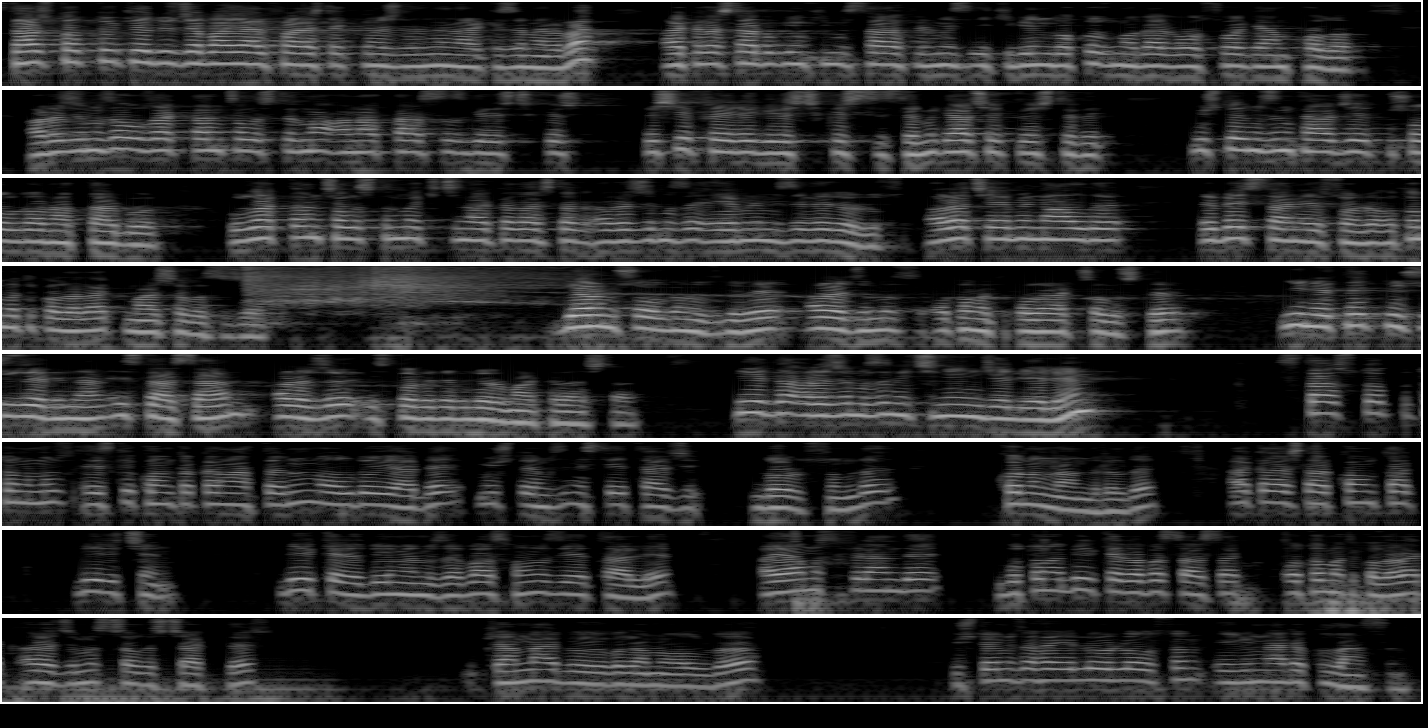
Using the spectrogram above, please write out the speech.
Star Stop Türkiye Düzce Bayi Alfa Araç Teknolojilerinden herkese merhaba. Arkadaşlar bugünkü misafirimiz 2009 model Volkswagen Polo. Aracımıza uzaktan çalıştırma, anahtarsız giriş çıkış ve şifreyle giriş çıkış sistemi gerçekleştirdik. Müşterimizin tercih etmiş olduğu anahtar bu. Uzaktan çalıştırmak için arkadaşlar aracımıza emrimizi veriyoruz. Araç emrini aldı ve 5 saniye sonra otomatik olarak marşa basacak. Görmüş olduğunuz gibi aracımız otomatik olarak çalıştı. Yine tek tuş üzerinden istersen aracı istop edebiliyorum arkadaşlar. Bir de aracımızın içini inceleyelim. Start Stop butonumuz eski kontak anahtarının olduğu yerde müşterimizin isteği tercih doğrultusunda konumlandırıldı. Arkadaşlar kontak 1 için bir kere düğmemize basmamız yeterli. Ayağımız frende butona bir kere basarsak otomatik olarak aracımız çalışacaktır. Mükemmel bir uygulama oldu. Müşterimize hayırlı uğurlu olsun. İyi günlerde kullansın.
